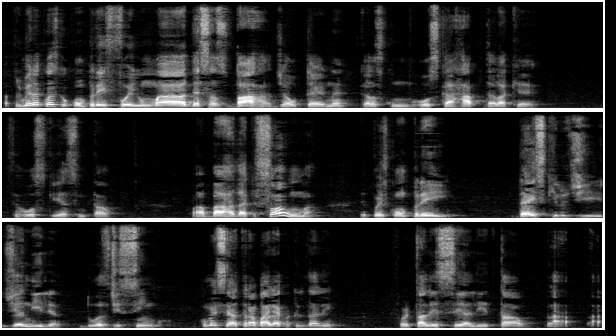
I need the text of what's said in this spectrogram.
A primeira coisa que eu comprei foi uma dessas barras de alter, né? Aquelas com rosca rápida lá, que é... Você rosqueia assim e tal. Uma barra daqui, só uma. Depois comprei 10 kg de, de anilha, duas de 5. Comecei a trabalhar com aquilo dali. Fortalecer ali e tal. Plá, plá,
